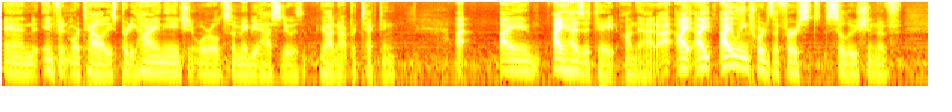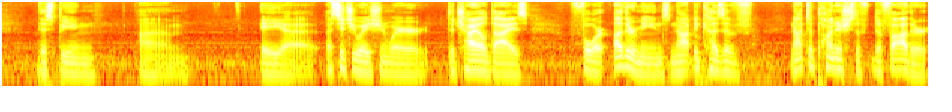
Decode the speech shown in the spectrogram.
And infant mortality is pretty high in the ancient world, so maybe it has to do with God not protecting. I I, I hesitate on that. I, I, I lean towards the first solution of this being um, a uh, a situation where the child dies for other means, not because of not to punish the, the father,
